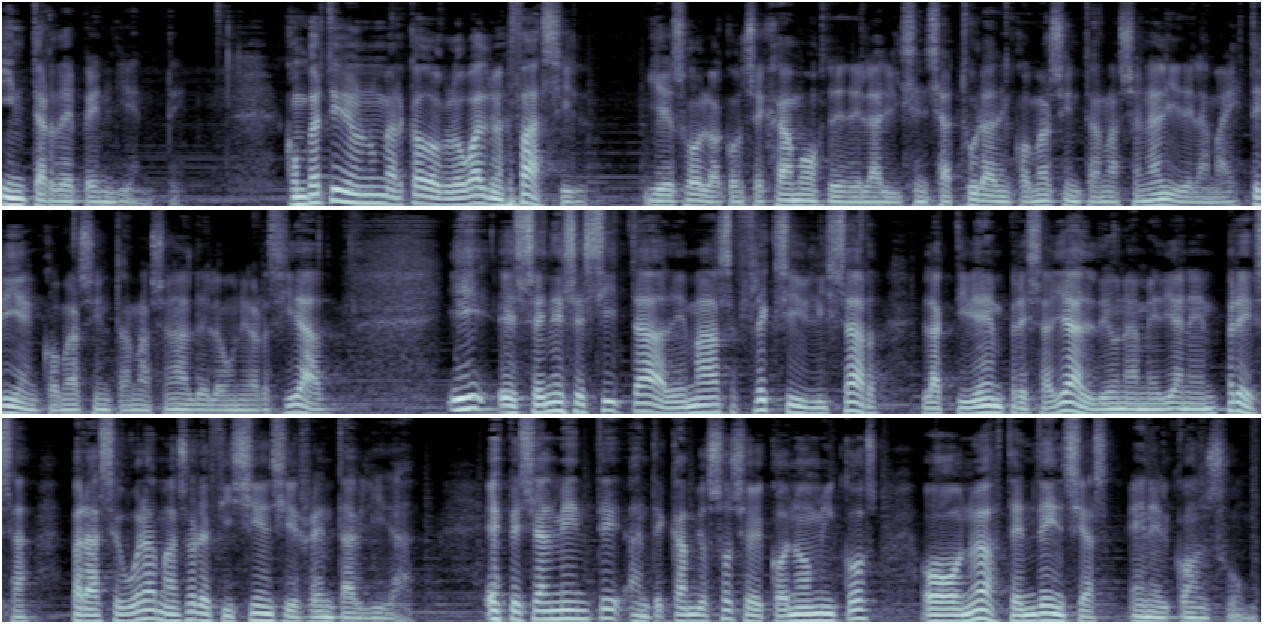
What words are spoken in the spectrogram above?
interdependiente. Convertir en un mercado global no es fácil, y eso lo aconsejamos desde la licenciatura en Comercio Internacional y de la maestría en Comercio Internacional de la universidad. Y eh, se necesita además flexibilizar la actividad empresarial de una mediana empresa para asegurar mayor eficiencia y rentabilidad, especialmente ante cambios socioeconómicos o nuevas tendencias en el consumo.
